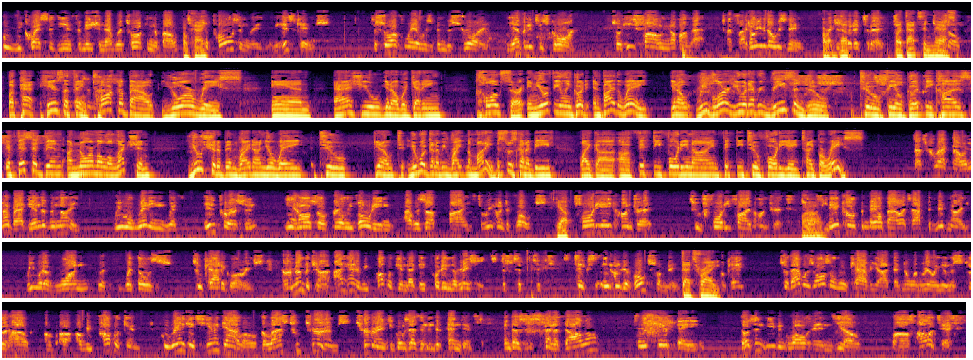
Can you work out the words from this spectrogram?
who requested the information that we're talking about. Okay. Supposedly, in his case, the software has been destroyed. The evidence is gone. So he's following up on that. I, don't even know his name. All I just that- read it today. But that's in mass. So- but Pat, here's the thing. Talk about your race and as you, you know, we're getting closer and you're feeling good. And by the way, you know, we've learned you had every reason to to feel good because if this had been a normal election, you should have been right on your way to, you know, to, you were going to be right in the money. This was going to be like a, a 50 49, 52 48 type of race. That's correct. Now remember, at the end of the night, we were winning with in person and also early voting. I was up by 300 votes. Yep. 4,800 to 4,500. Wow. So if you didn't count the mail ballots after midnight, we would have won with, with those two categories. And remember, John, I had a Republican that they put in the race to, to, to, to take 800 votes from me. That's right. Okay? So that was also a little caveat that no one really understood how a, a, a Republican who ran against Hanna Gallo the last two terms turns and goes as an independent and doesn't spend a dollar for his campaign, doesn't even go out and, you know, uh, politics,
